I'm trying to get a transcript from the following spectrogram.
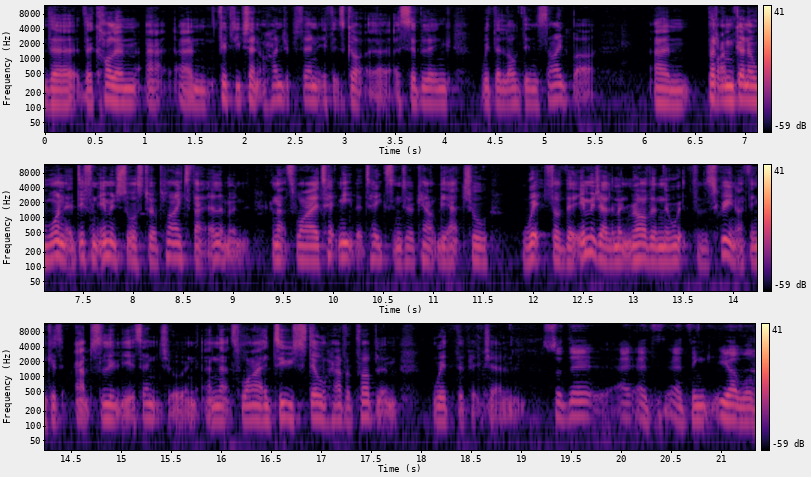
the, the column at um, 50% or 100% if it's got a, a sibling with the logged in sidebar. Um, but I'm going to want a different image source to apply to that element. And that's why a technique that takes into account the actual width of the image element rather than the width of the screen, I think is absolutely essential. And, and that's why I do still have a problem with the picture element. So the, I, I, I think you will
